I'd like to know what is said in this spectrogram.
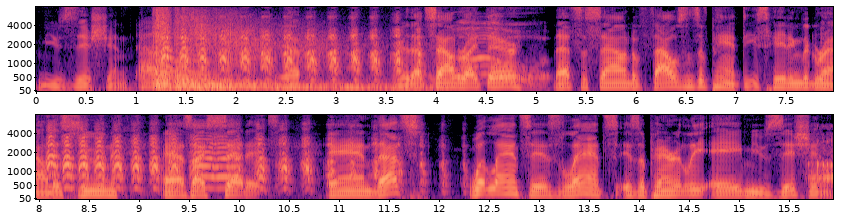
musician. Yep. Hear that sound right there? That's the sound of thousands of panties hitting the ground as soon as I said it. And that's what Lance is. Lance is apparently a musician.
